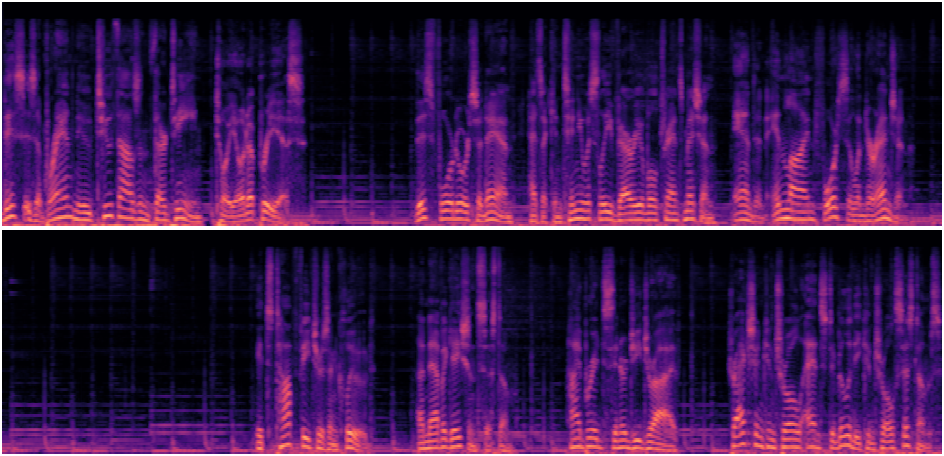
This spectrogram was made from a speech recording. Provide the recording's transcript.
This is a brand new 2013 Toyota Prius. This four-door sedan has a continuously variable transmission and an inline four-cylinder engine. Its top features include a navigation system, hybrid synergy drive, traction control and stability control systems,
